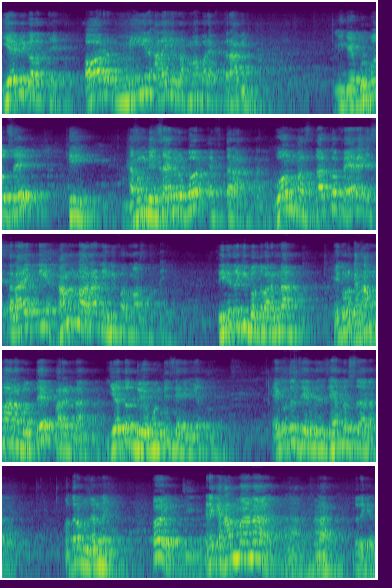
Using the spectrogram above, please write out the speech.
ये भी गलत है और मीर अलैहि रहमा पर इफ्तरा भी নিজে ভুল বলছে কি এবং মির সাহেবের উপর ইফতারা वो मसदर को फेर इस्तेलाह की हम माना नहीं फरमा सकते তিনি তো কি বলতে পারেন না? এগুলোকে হাম্মানা বলতে পারেন না। ইয়ে তো দুই বন্ধু জেহেনিয়ত এগুলো তো জেহেন দোষ না কথাটা বোঝার নাই? ওই এটা কি হাম্মানা? না তো দেখেন।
